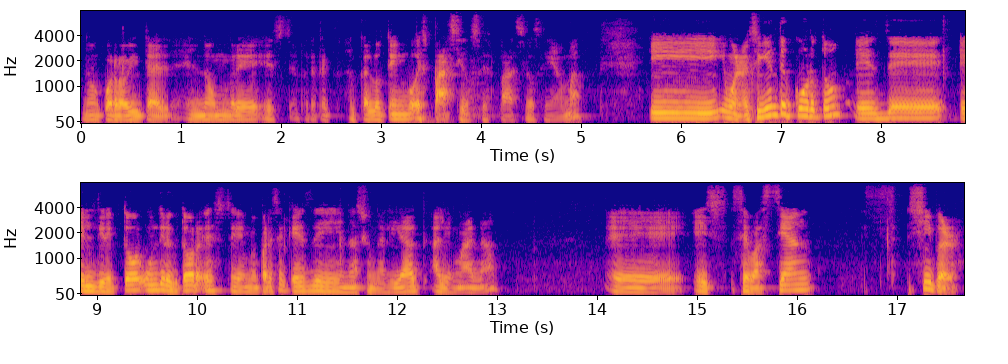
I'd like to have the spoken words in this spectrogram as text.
no me acuerdo ahorita el, nombre, este, acá lo tengo, Espacios, Espacios se llama. Y, bueno, el siguiente corto es de el director, un director, este, me parece que es de nacionalidad alemana, eh, es Sebastián Schieber.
